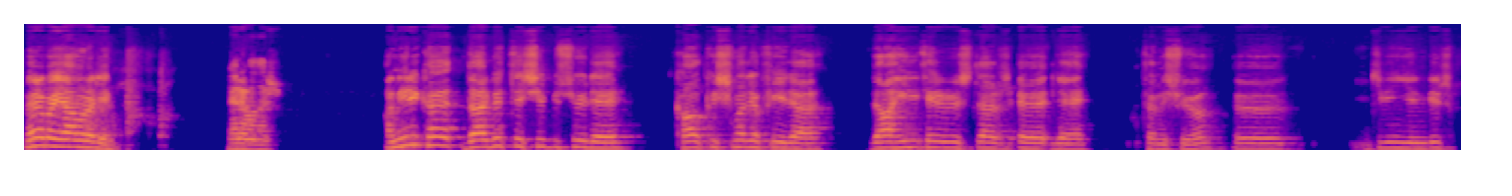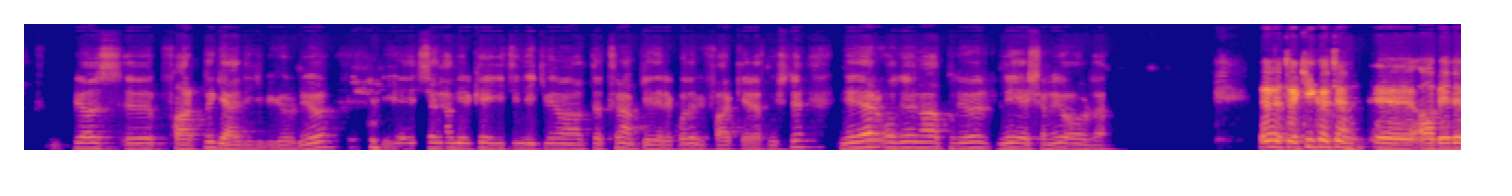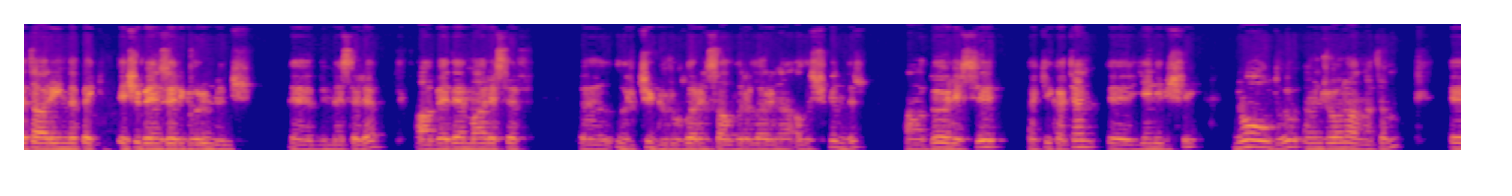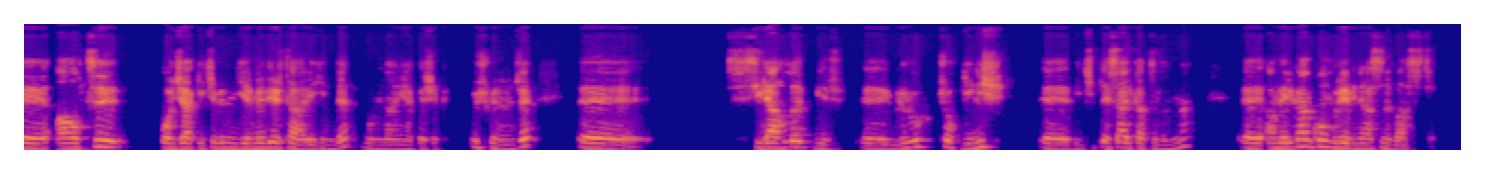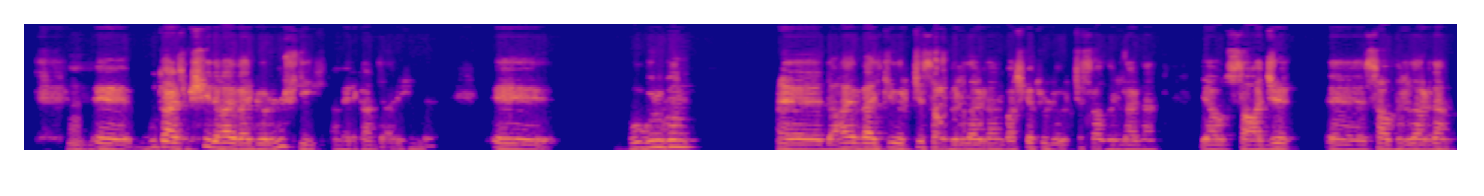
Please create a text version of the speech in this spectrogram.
Merhaba Yağmur Ali. Merhabalar. Amerika darbe teşebbüsüyle, kalkışma lafıyla, dahili teröristlerle tanışıyor. Ee, 2021 biraz e, farklı geldi gibi görünüyor. Ee, Sen Amerika'ya gittiğinde 2016'da Trump gelerek o da bir fark yaratmıştı. Neler oluyor, ne yapılıyor, ne yaşanıyor orada? Evet, hakikaten e, ABD tarihinde pek eşi benzeri görülmemiş e, bir mesele. ABD maalesef e, ırkçı güruhların saldırılarına alışkındır. Ama böylesi hakikaten e, yeni bir şey. Ne oldu? Önce onu anlatalım. E, 6 Ocak 2021 tarihinde, bundan yaklaşık 3 gün önce, e, silahlı bir e, güruh, çok geniş e, bir kitlesel katılımla e, Amerikan Kongre binasını bastı. Hı hı. E, bu tarz bir şey daha evvel görülmüş değil Amerikan tarihinde. E, bu grubun e, daha evvelki ırkçı saldırılardan, başka türlü ırkçı saldırılardan yahut sağcı e, saldırılardan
